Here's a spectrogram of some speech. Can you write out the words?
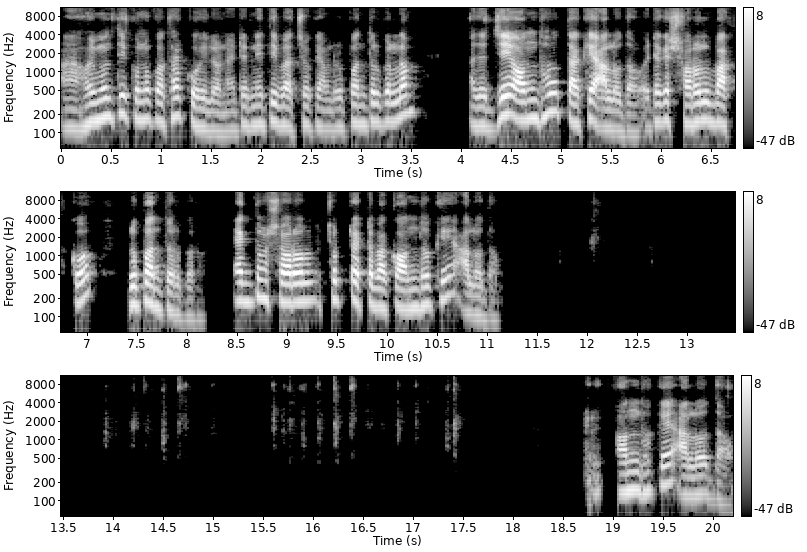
হৈমন্তী কোনো কথা কহিল না। এটা নেতিবাচকে আমরা রূপান্তর করলাম। আচ্ছা যে অন্ধ তাকে আলো দাও। এটাকে সরল বাক্য রূপান্তর করো। একদম সরল, ছোট্ট একটা বাক্য, অন্ধকে আলো দাও। অন্ধকে আলো দাও।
